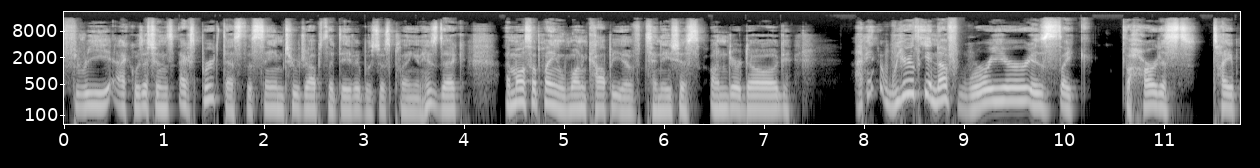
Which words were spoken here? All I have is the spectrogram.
3 Acquisitions Expert. That's the same two drops that David was just playing in his deck. I'm also playing one copy of Tenacious Underdog. I mean, weirdly enough, Warrior is like the hardest type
